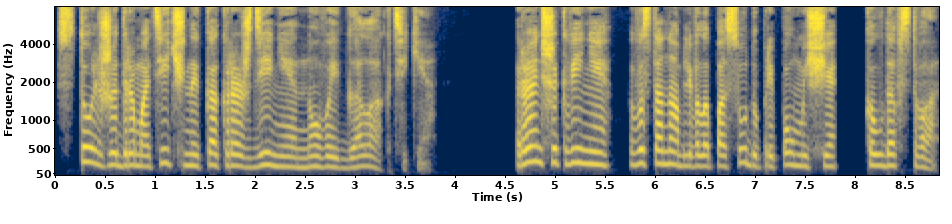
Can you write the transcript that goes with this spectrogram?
столь же драматичны, как рождение новой галактики. Раньше Квинни восстанавливала посуду при помощи колдовства,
